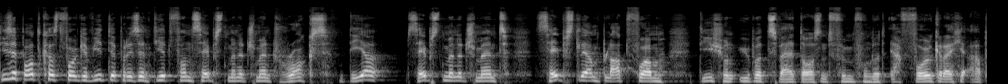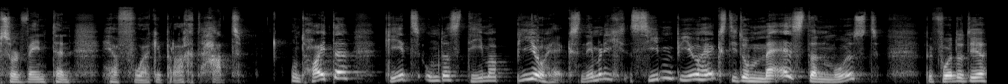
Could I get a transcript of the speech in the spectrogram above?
Diese Podcast-Folge wird dir präsentiert von Selbstmanagement Rocks, der Selbstmanagement, Selbstlernplattform, die schon über 2500 erfolgreiche Absolventen hervorgebracht hat. Und heute geht's um das Thema Biohacks, nämlich sieben Biohacks, die du meistern musst, bevor du dir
